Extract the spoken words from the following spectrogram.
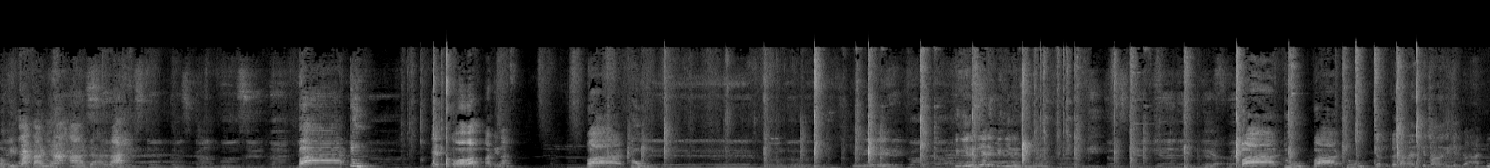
Oke, katanya adalah batu. Eh, oh, Martina. Batu. Pinggirin dia deh, pinggirin, pinggirin. Batu, batu. Ya, ke sana dikit, sana dikit. Batu.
